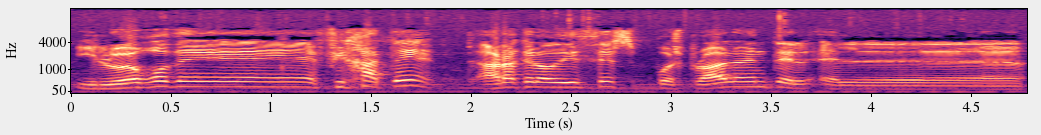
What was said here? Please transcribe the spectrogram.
Y luego de, fíjate, ahora que lo dices, pues probablemente el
